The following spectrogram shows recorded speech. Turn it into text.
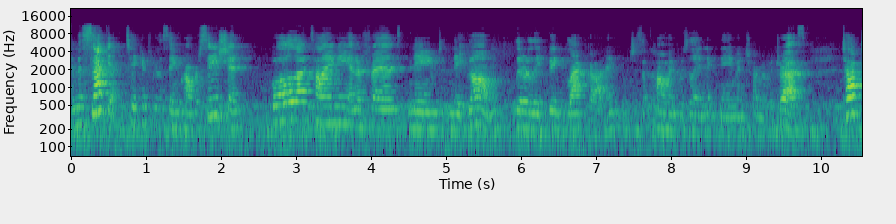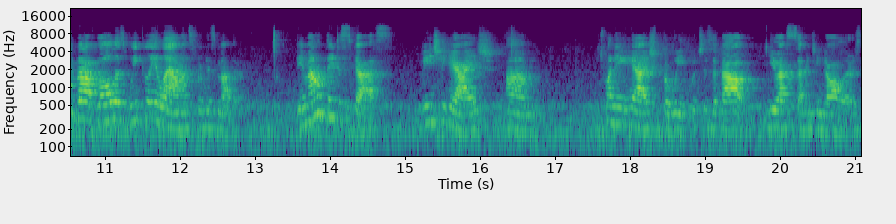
In the second, taken from the same conversation, Bola, Tiny, and a friend named Negão, literally big black guy, which is a common Brazilian nickname and term of address, talked about Bola's weekly allowance from his mother. The amount they discuss, 20 reais, um, 20 reais per week, which is about US $17,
